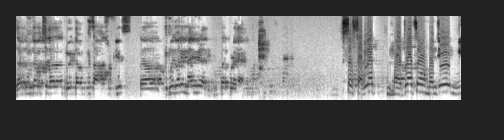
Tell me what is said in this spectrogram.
जर तुमच्या पक्षाला जागा सुटलीस तर उमेदवारी नाही मिळाली तर पुढे काय सर सगळ्यात महत्वाचं म्हणजे मी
